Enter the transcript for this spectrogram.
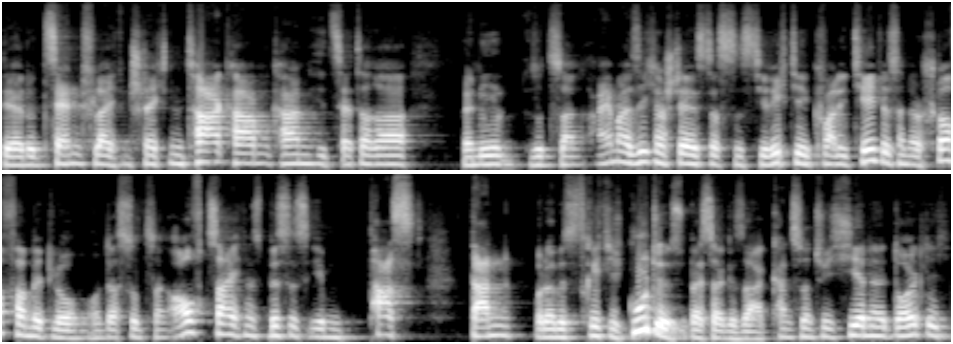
der Dozent vielleicht einen schlechten Tag haben kann, etc. Wenn du sozusagen einmal sicherstellst, dass es die richtige Qualität ist in der Stoffvermittlung und das sozusagen aufzeichnest, bis es eben passt, dann, oder bis es richtig gut ist, besser gesagt, kannst du natürlich hier eine deutlich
